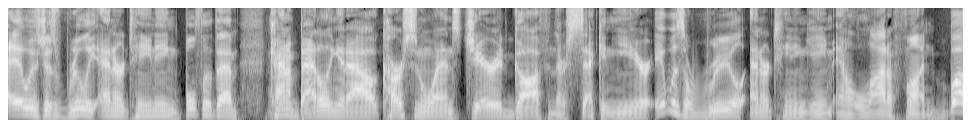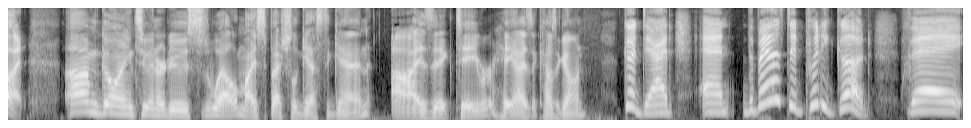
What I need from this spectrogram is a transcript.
it was just really entertaining. Both of them kind of battling it out. Carson Wentz, Jared Goff in their second year. It was a real entertaining game and a lot of fun. But I'm going to introduce, well, my special guest again, Isaac Tabor. Hey, Isaac, how's it going? Good, Dad. And the Bears did pretty good. They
